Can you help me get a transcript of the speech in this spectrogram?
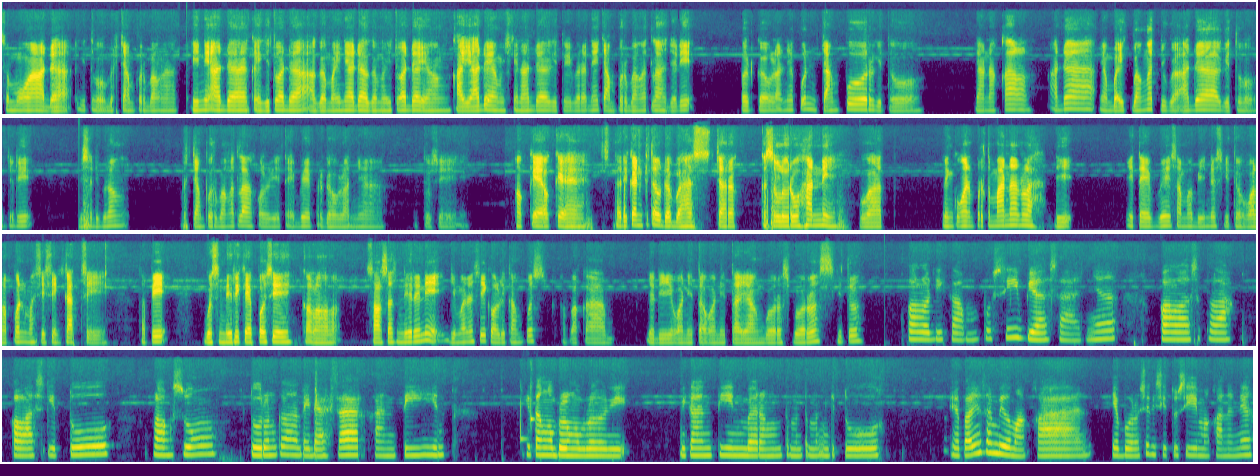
Semua ada gitu, bercampur banget. Ini ada, kayak gitu ada, agama ini ada, agama itu ada, yang kaya ada, yang miskin ada gitu. Ibaratnya campur banget lah. Jadi pergaulannya pun campur gitu yang nakal ada yang baik banget juga ada gitu jadi bisa dibilang bercampur banget lah kalau di TB pergaulannya itu sih oke oke. Tadi kan kita udah bahas cara keseluruhan nih buat lingkungan pertemanan lah di ITB sama BINUS gitu. Walaupun masih singkat sih. Tapi gue sendiri kepo sih. Kalau Salsa sendiri nih gimana sih kalau di kampus? Apakah jadi wanita-wanita yang boros-boros gitu? Kalau di kampus sih biasanya kalau setelah kelas itu langsung turun ke lantai dasar kantin. Kita ngobrol-ngobrol di di kantin bareng teman-teman gitu. Ya paling sambil makan. Ya borosnya di situ sih makanannya.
